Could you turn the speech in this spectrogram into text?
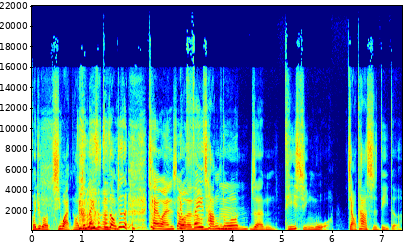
回去给我洗碗，然后就类似这种，就是开玩笑。有非常多人提醒我，脚踏实地的，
